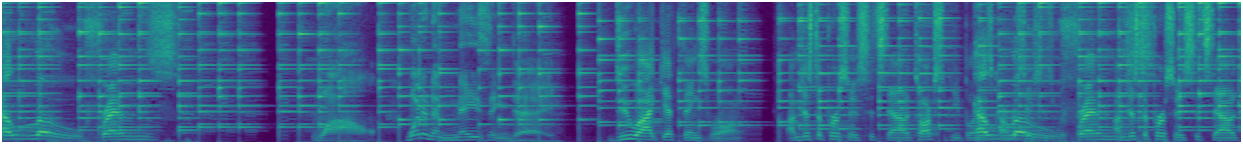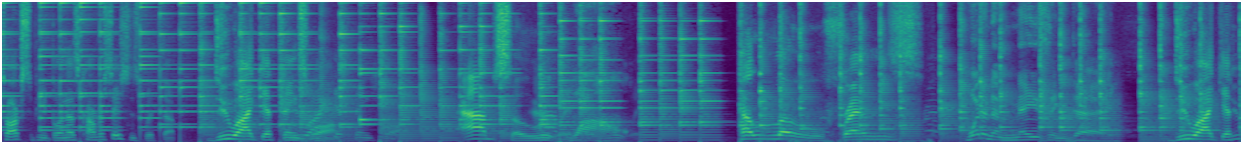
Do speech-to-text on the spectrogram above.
Hello, friends. Wow, what an amazing day. Do I get things wrong? I'm just a person who sits down and talks to people and Hello, has conversations with friends. them. I'm just a person who sits down and talks to people and has conversations with them. Do I get things, wrong? Absolutely. Wow, Hello, friends. what an amazing day. Do I get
